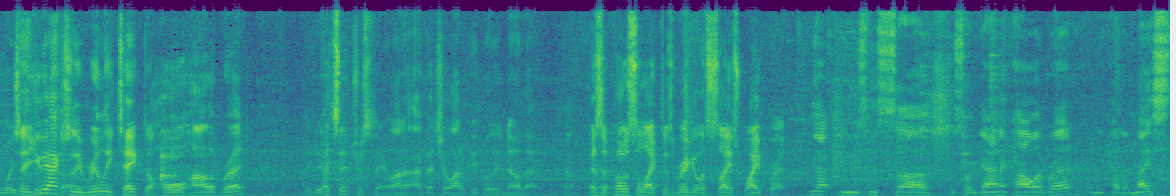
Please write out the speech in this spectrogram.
moist. So you inside. actually really take the whole challah bread? I did. That's interesting. A lot of, I bet you a lot of people didn't know that. Yeah. As opposed to like this regular sliced white bread. Yeah, we use this uh, this organic challah bread, and we cut a nice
